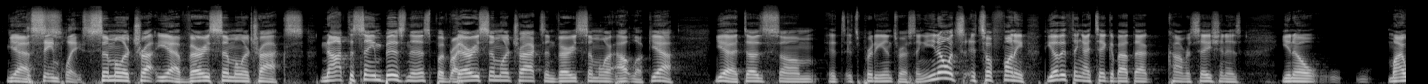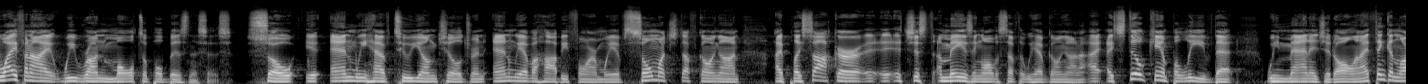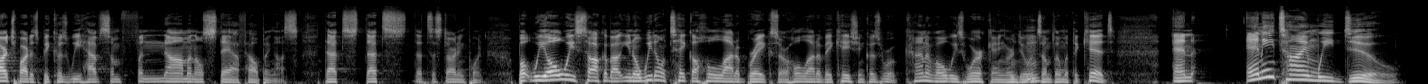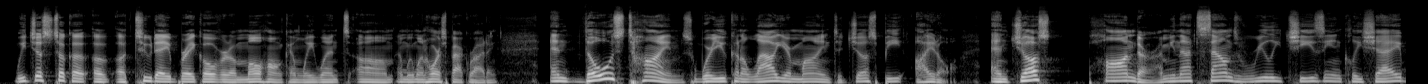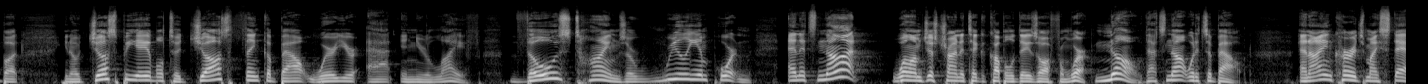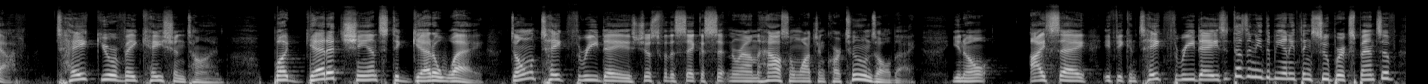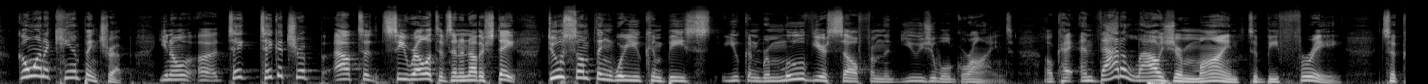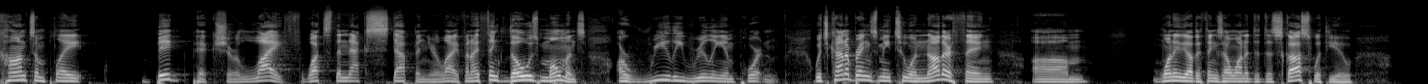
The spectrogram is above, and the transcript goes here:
Yes. The same place. Similar track. Yeah, very similar tracks. Not the same business, but Right. very similar tracks and very similar outlook. Yeah. Yeah, it does. Um, it's it's pretty interesting. You know, it's it's so funny. The other thing I take about that conversation is, you know, my wife and I we run multiple businesses. So it, and we have two young children, and we have a hobby farm. We have so much stuff going on. I play soccer. It's just amazing all the stuff that we have going on. I, I still can't believe that we manage it all, and I think in large part it's because we have some phenomenal staff helping us. That's that's that's a starting point. But we always talk about you know we don't take a whole lot of breaks or a whole lot of vacation because we're kind of always working or doing mm-hmm. something with the kids, and anytime we do we just took a, a, a two day break over to Mohonk and we went um, and we went horseback riding. And those times where you can allow your mind to just be idle and just ponder. I mean, that sounds really cheesy and cliche, but you know, just be able to just think about where you're at in your life. Those times are really important. And it's not, well, I'm just trying to take a couple of days off from work. No, that's not what it's about. And I encourage my staff take your vacation time, but get a chance to get away. Don't take three days just for the sake of sitting around the house and watching cartoons all day. You know, I say if you can take three days, it doesn't need to be anything super expensive. Go on a camping trip. You know, uh, take take a trip out to see relatives in another state. Do something where you can be you can remove yourself from the usual grind. Okay, and that allows your mind to be free to contemplate big picture life what's the next step in your life? And i think those moments are really really important which kind of brings me to another thing um, one of the other things i wanted to discuss with you.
